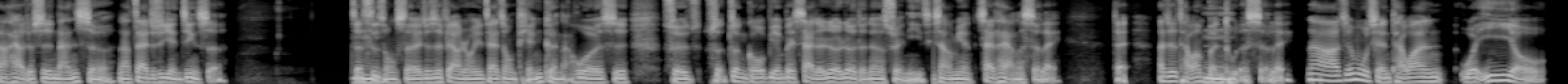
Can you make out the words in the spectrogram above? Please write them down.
那还有就是南蛇，那再就是眼镜蛇，这四种蛇类就是非常容易在这种田埂啊，或者是水水圳沟边被晒得热热的那个水泥上面晒太阳的蛇类，对，那就是台湾本土的蛇类。嗯、那就目前台湾唯一有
